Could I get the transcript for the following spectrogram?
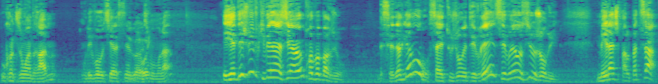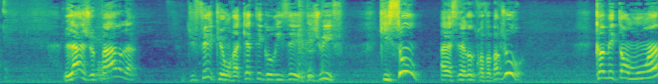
ou quand ils ont un drame. On les voit aussi à la synagogue Bah à ce oui. moment-là. Et il y a des juifs qui viennent à la synagogue trois fois par jour. Mais c'est d'Argamour. Ça a toujours été vrai, c'est vrai aussi aujourd'hui. Mais là, je parle pas de ça. Là, je parle du fait qu'on va catégoriser des juifs qui sont à la synagogue trois fois par jour comme étant moins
